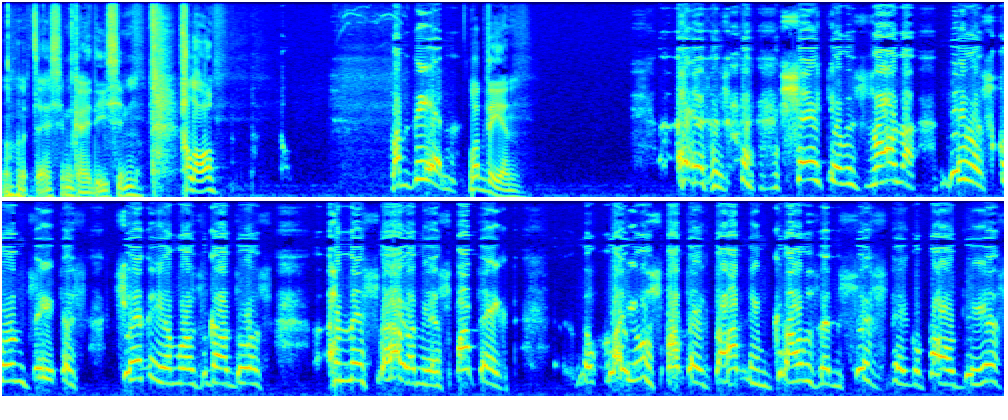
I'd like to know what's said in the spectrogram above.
Nu, redzēsim, gaidīsim. Halo! Labdien! Labdien! Šeit jums zvana divas kundzītes cienījamos gados. Mēs vēlamies pateikt, nu, lai jūs pateiktu Annim Krausam sirsnīgu paldies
